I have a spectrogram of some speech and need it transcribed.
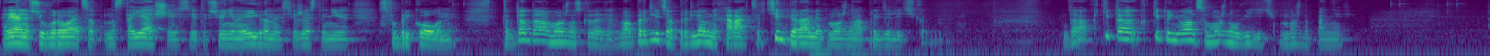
реально все вырывается настоящее, если это все не наиграно, если жесты не сфабрикованы, тогда да, можно сказать, ну, определить определенный характер, темперамент можно определить. Как бы. Да, какие-то какие нюансы можно увидеть, можно понять. А,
